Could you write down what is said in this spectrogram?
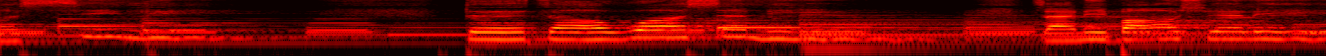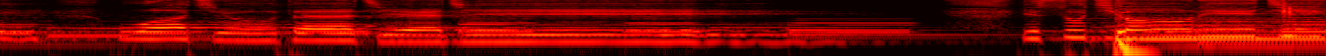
我心里，得到我生命，在你宝血里我就得洁净。耶稣，求你进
